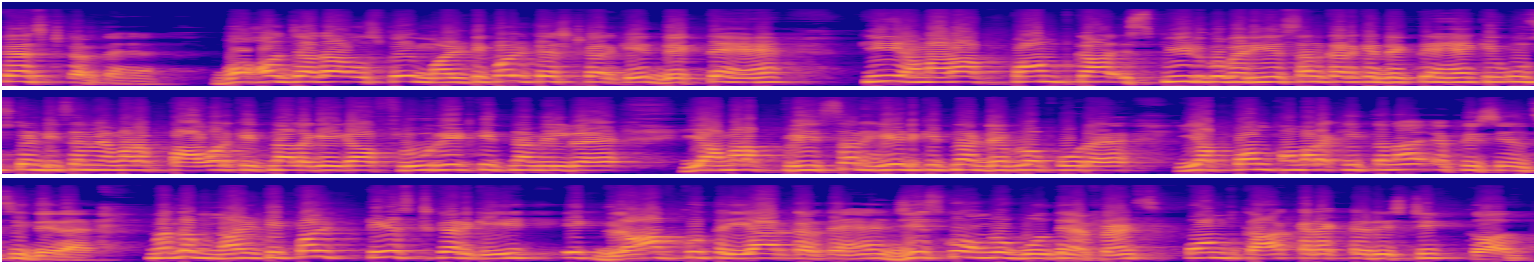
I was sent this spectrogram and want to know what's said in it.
टेस्ट करते हैं। बहुत ज़्यादा उस पर मल्टीपल टेस्ट करके देखते हैं कि हमारा पंप का स्पीड को वेरिएशन करके देखते हैं कि उस कंडीशन में हमारा पावर कितना लगेगा फ्लो रेट कितना मिल रहा है, या हमारा प्रेशर हेड कितना डेवलप हो रहा है, या पंप हमारा कितना एफिशिएंसी दे रहा है। मतलब मल्टीपल टेस्ट करके एक ग्राफ को तैयार करते हैं, जिसको हम लोग बोलते हैं फ्रेंड्स पंप का कैरेक्टरिस्टिक कर्व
